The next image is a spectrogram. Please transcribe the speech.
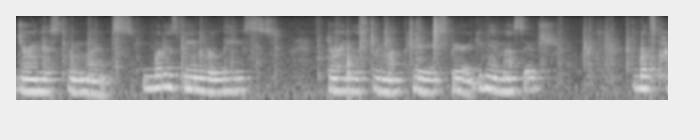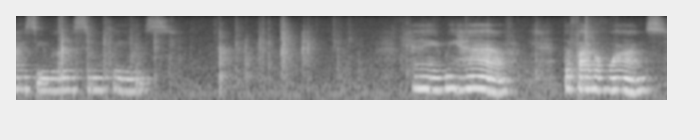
during this three months? What is being released during this three-month period? Spirit, give me a message. What's Pisces releasing, please? Okay, we have the Five of Wands.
